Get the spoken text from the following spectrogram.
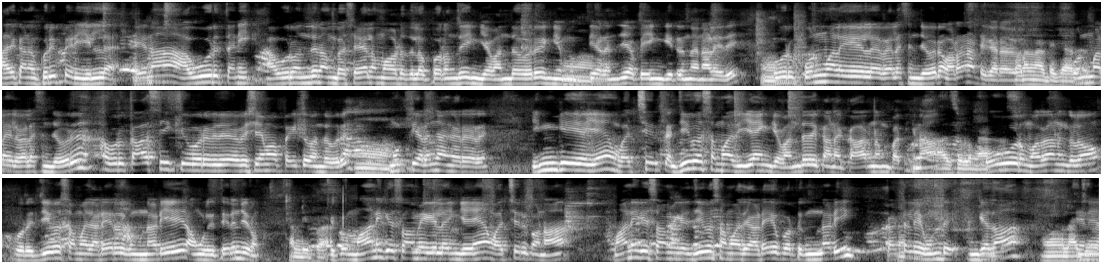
அதுக்கான குறிப்பேடு இல்ல. ஏன்னா அவரு தனி. அவர் வந்து நம்ம சேலம் மாவட்டத்துல பிறந்து இங்க வந்தவர் இங்க முக்தி அடைஞ்சு அப்படியே இங்க இருந்தனால இது. ஒரு பொன்மலையில வேலை செஞ்சவர் வடநாட்டுக்காரர். வடநாட்டுக்காரர். பொன்மலையில வேலை செஞ்சவர் ஒரு காசிக்கு ஒரு வித விஷயமா போயிட்டு வந்தவர் முக்தி அடைஞ்சு அங்க. இங்கே ஏன் வச்சிருக்க ஜீவசமாதி ஏன் இங்க வந்ததுக்கான காரணம் சொல்லுங்க. ஒவ்வொரு மகான்களும் ஒரு ஜீவசமாதி அடையிறதுக்கு முன்னாடியே அவங்களுக்கு தெரிஞ்சிடும் கண்டிப்பா. இப்போ மாணிக்க சுவாமிகளை இங்க ஏன் வச்சிருக்கோம்னா மாணிக்க சுவாமிகள் ஜீவசமாதி அடைய போறதுக்கு முன்னாடி கட்டளை உண்டு. இங்கதான்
